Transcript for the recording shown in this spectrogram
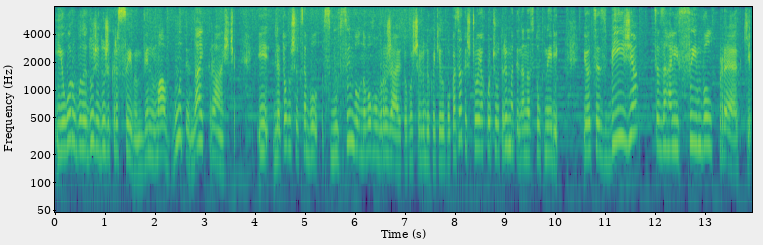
і його робили дуже дуже красивим. Він мав бути найкращим. І для того, щоб це був, був символ нового врожаю, того, що люди хотіли показати, що я хочу отримати на наступний рік. І оце збіжжя. Це взагалі символ предків,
